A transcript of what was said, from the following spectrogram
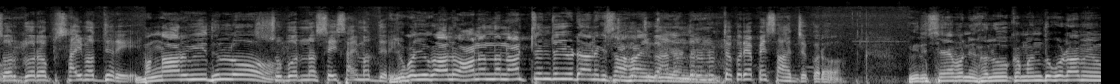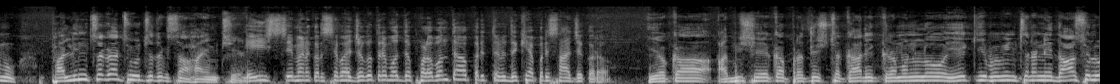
స్వర్గర సాయి మధ్యరే. బంగారు వీధుల్లో సువర్ణ సై సాయి మధ్యరే. యుగ యుగాలు ఆనంద నాట్యం చేయడానికి సహాయం ఆనంద నృత్య ସାହାଯ୍ୟ କର వీరి సేవని హలోకమందు కూడా మేము ఫలించగా చూచటకు సహాయం చేయండి ଏଇ ସେମାନଙ୍କର ସେବା ଜଗତରେ ମଧ୍ୟ ଫଳବନ୍ତ ହେବା ପରି ତମେ ଦେଖିବା ପରି ସାହାଯ୍ୟ କର ఈ యొక్క అభిషేక ప్రతిష్ట కార్యక్రమంలో ఏకీభవించిన నీ దాసులు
